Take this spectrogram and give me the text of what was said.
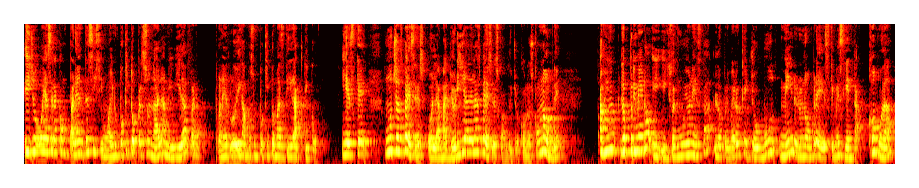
Y yo voy a hacer acá un paréntesis y voy a ir un poquito personal a mi vida para ponerlo, digamos, un poquito más didáctico. Y es que muchas veces, o la mayoría de las veces, cuando yo conozco a un hombre, a mí lo primero, y, soy muy honesta, lo primero que yo miro en un hombre es que me sienta cómoda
